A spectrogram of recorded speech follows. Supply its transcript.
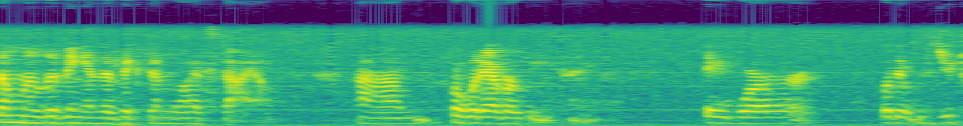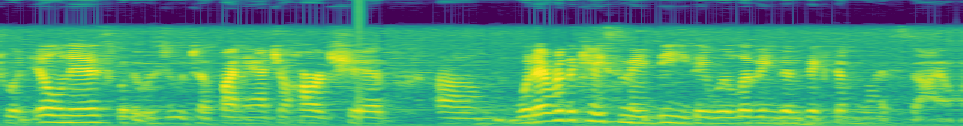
someone living in the victim lifestyle um, for whatever reason. They were whether it was due to an illness, whether it was due to a financial hardship, um, whatever the case may be, they were living the victim lifestyle.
